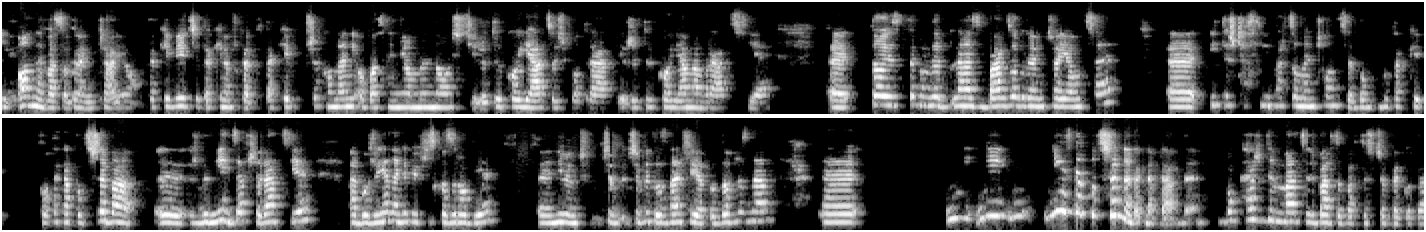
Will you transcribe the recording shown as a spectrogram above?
i one was ograniczają. Takie wiecie, takie na przykład takie przekonanie o własnej nieomylności, że tylko ja coś potrafię, że tylko ja mam rację. E, To jest tak naprawdę dla nas bardzo ograniczające e, i też czasami bardzo męczące, bo, bo takie taka potrzeba, żeby mieć zawsze rację, albo że ja najlepiej wszystko zrobię. Nie wiem, czy, czy, czy wy to znacie, ja to dobrze znam. Nie, nie, jest nam potrzebne tak naprawdę, bo każdy ma coś bardzo wartościowego do,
